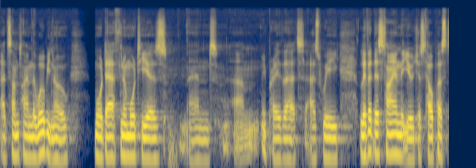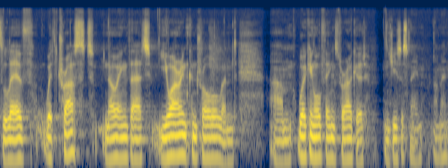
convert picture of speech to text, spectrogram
at some time there will be no more death, no more tears. And um, we pray that as we live at this time, that you would just help us to live with trust, knowing that you are in control and um, working all things for our good. In Jesus' name, amen.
